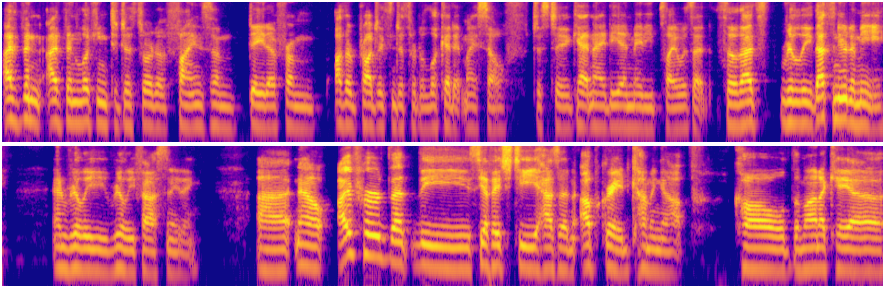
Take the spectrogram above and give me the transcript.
I've been I've been looking to just sort of find some data from other projects and just sort of look at it myself just to get an idea and maybe play with it. So that's really that's new to me and really really fascinating. Uh, now I've heard that the CFHT has an upgrade coming up called the Mauna Kea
